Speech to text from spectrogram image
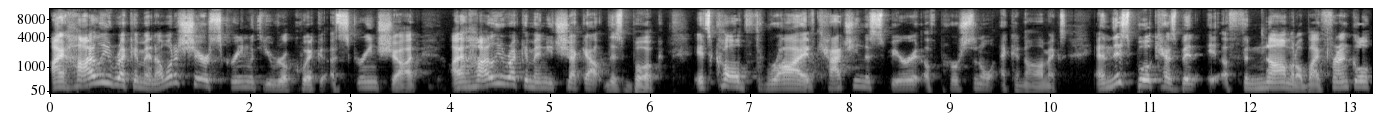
I highly recommend, I want to share a screen with you real quick, a screenshot. I highly recommend you check out this book. It's called Thrive, Catching the Spirit of Personal Economics. And this book has been eh, a phenomenal by Frankl,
